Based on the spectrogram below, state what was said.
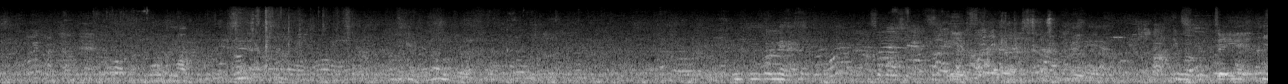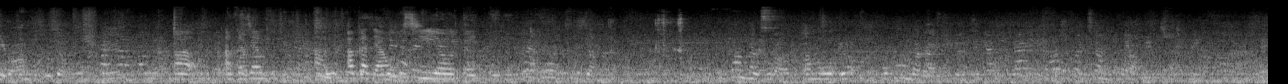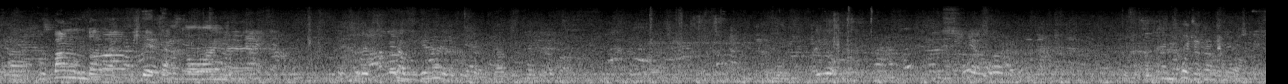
今めっちゃいいいいわあ赤ちゃんあ赤ちゃん欲しいよって言ってるパンダあのパンダがあパンダが来てた。かわいいそれカメラ向けないでくださいよこいちゃった。んでも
